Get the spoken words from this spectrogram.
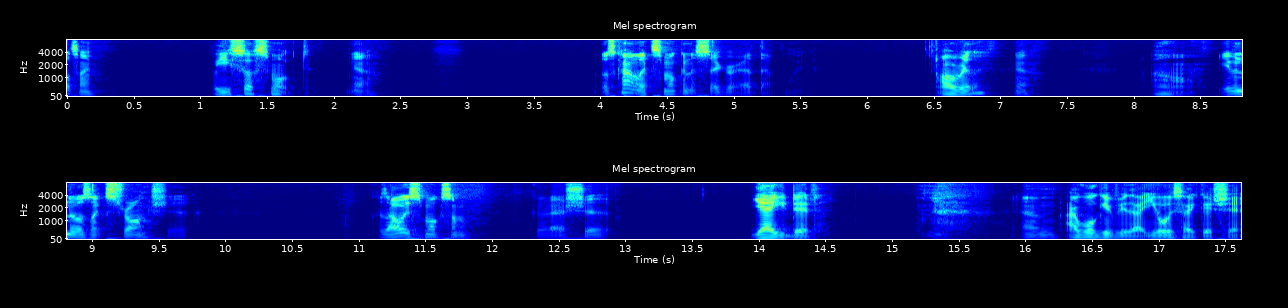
all the time. but you still smoked. Yeah. It was kind of like smoking a cigarette at that point. Oh really? Yeah. Oh, Even though it was like strong shit. Because I always smoke some good ass shit. yeah, you did. And I will give you that. You always had good shit.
